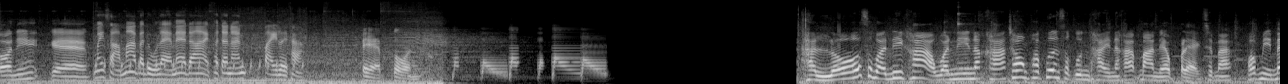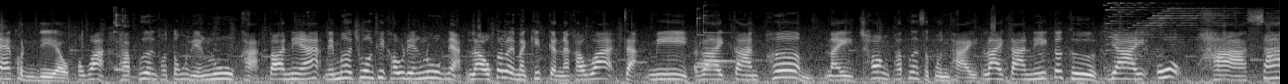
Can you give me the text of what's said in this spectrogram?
ตอนนี้แกไม่สามารถมาดูแลแม่ได้ เพราะฉะนั้นไปเลยค่ะ แอบก่อน ฮัลโหล สวัสดีค่ะ วันนี้นะคะ ช่องพระเพื่อนสกุลไทยนะคะ มาแนวแปลกใช่ไหมเพราะมีแม่คนเดียว เพราะว่าพระเพื่อนเขาต้องเลี้ยงลูกค่ะ ตอนนี้ในเมื่อช่วงที่เขาเลี้ยงลูกเนี่ย เราก็เลยมาคิดกันนะคะว่าจะมีรายการเพิ่มในช่องพระเพื่อนสกุลไทย รายการนี้ก็คือยายอุพาซา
